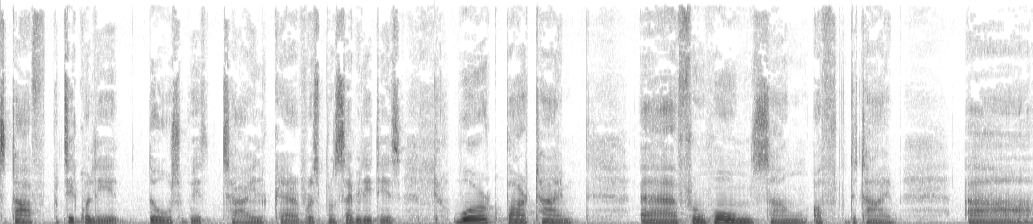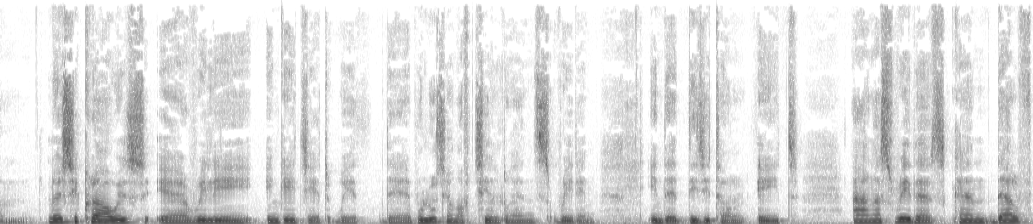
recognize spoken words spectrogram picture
staff, particularly those with childcare responsibilities, work part time uh, from home some of the time um, Nosy Crow is uh, really engaged with the evolution of children's reading in the digital age, and as readers can delve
